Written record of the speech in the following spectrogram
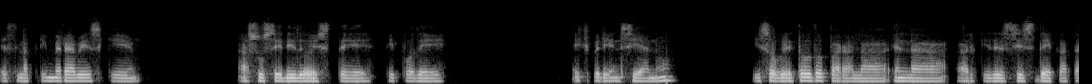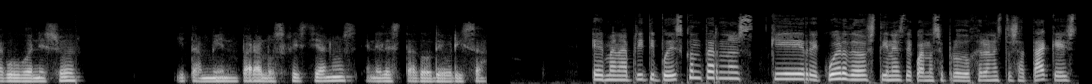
es la primera vez que ha sucedido este tipo de experiencia, ¿no? Y sobre todo para la en la arquidiócesis de Cataguanesor y también para los cristianos en el estado de Orissa. Hermana Priti, ¿puedes contarnos qué recuerdos tienes de cuando se produjeron estos ataques?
